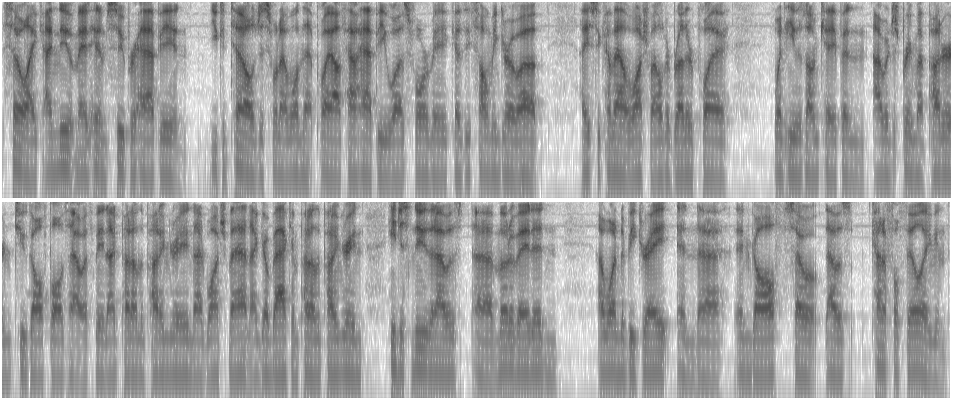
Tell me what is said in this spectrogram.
so like I knew it made him super happy, and you could tell just when I won that playoff how happy he was for me because he saw me grow up. I used to come out and watch my older brother play when he was on Cape, and I would just bring my putter and two golf balls out with me, and I'd put on the putting green, and I'd watch Matt, and I'd go back and put on the putting green. He just knew that I was uh, motivated and I wanted to be great in uh, in golf, so that was kind of fulfilling, and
